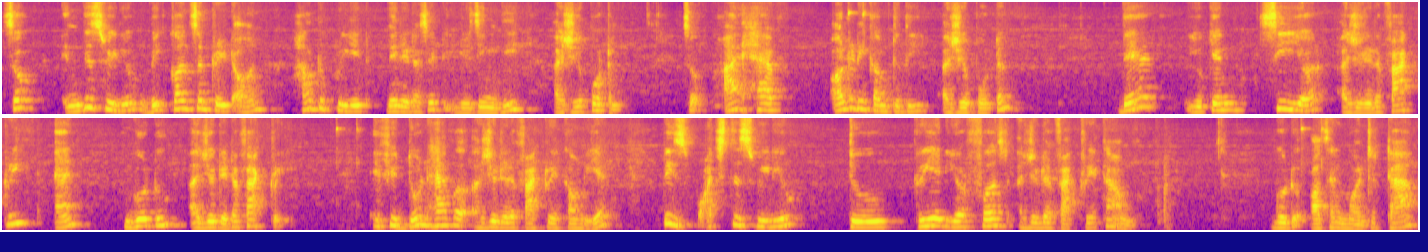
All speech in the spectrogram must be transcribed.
So in this video, we concentrate on how to create the dataset using the Azure portal. So I have already come to the Azure portal. There you can see your Azure Data Factory and go to Azure Data Factory. If you don't have a Azure Data Factory account yet, please watch this video to create your first Azure Factory account. Go to Author and Monitor tab.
